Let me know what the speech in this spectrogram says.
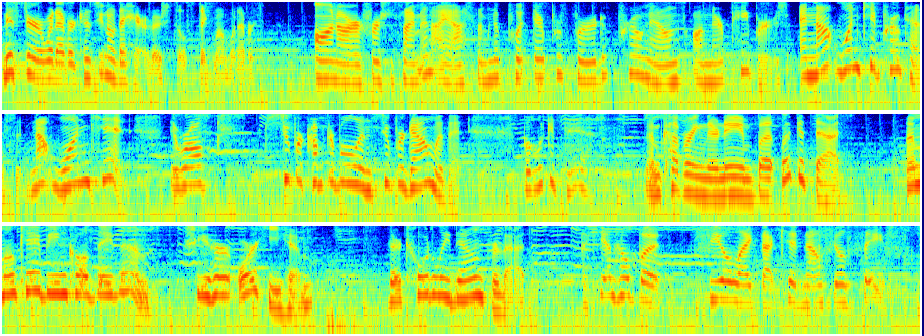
Mr. or whatever, because, you know, the hair, there's still stigma, whatever. On our first assignment, I asked them to put their preferred pronouns on their papers. And not one kid protested, not one kid. They were all super comfortable and super down with it. But look at this. I'm covering their name, but look at that. I'm okay being called they, them, she, her, or he, him. They're totally down for that. I can't help but feel like that kid now feels safe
